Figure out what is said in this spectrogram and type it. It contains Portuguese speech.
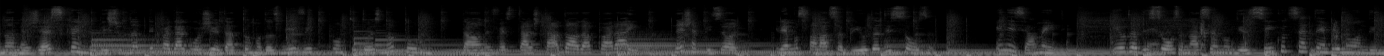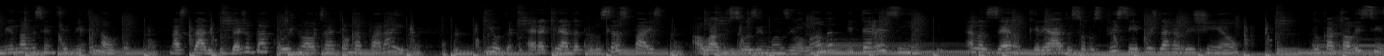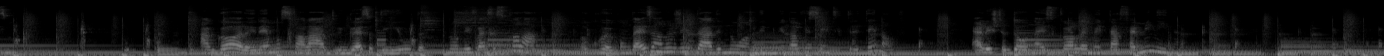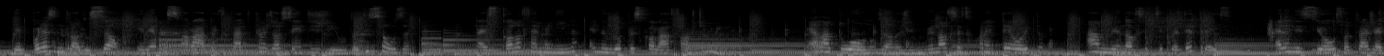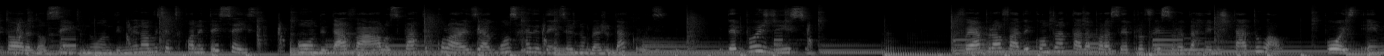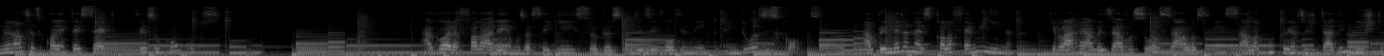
nome é Jéssica Ingrid, estudante de Pedagogia da turma 2020.2 noturno da Universidade Estadual da Paraíba. Neste episódio, iremos falar sobre Hilda de Souza. Inicialmente, Hilda de Souza nasceu no dia 5 de setembro no ano de 1929, na cidade de Brejo da Cruz, no Alto Sertão da Paraíba. Hilda era criada pelos seus pais, ao lado de suas irmãs Yolanda e Terezinha. Elas eram criadas sob os princípios da religião do catolicismo. Agora iremos falar do ingresso de Hilda no universo escolar. Ocorreu com 10 anos de idade no ano de 1939. Ela estudou na Escola Elementar Feminina. Depois dessa introdução, iremos falar das práticas docentes de Hilda de Souza, na Escola Feminina e no Grupo Escolar Fausto Meira. Ela atuou nos anos de 1948 a 1953 ela iniciou sua trajetória docente no ano de 1946, onde dava aulas particulares em algumas residências no Brejo da Cruz. Depois disso, foi aprovada e contratada para ser professora da rede estadual, pois em 1947 fez um concurso. Agora falaremos a seguir sobre o desenvolvimento em duas escolas. A primeira na escola feminina, que lá realizava suas aulas em sala com crianças de idade mista,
